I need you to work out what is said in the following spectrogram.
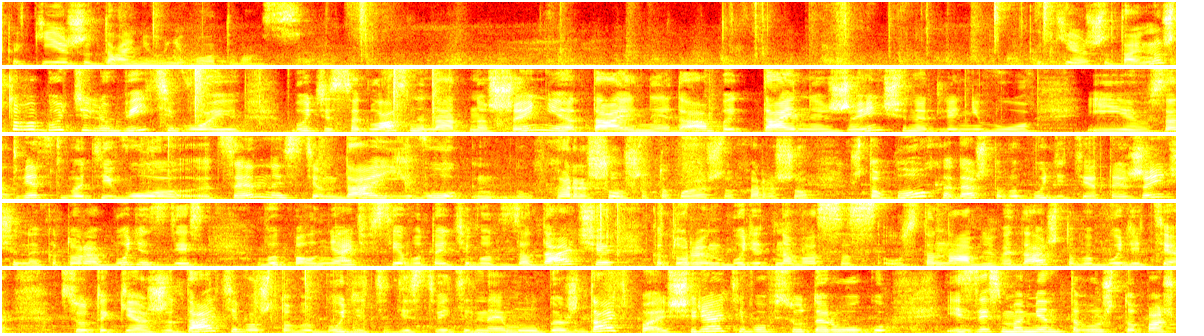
Какие ожидания у него от вас? Какие ожидания? Ну, что вы будете любить его и будете согласны на отношения тайные, да, быть тайной женщиной для него и соответствовать его ценностям, да, его ну, хорошо, что такое, что хорошо, что плохо, да, что вы будете этой женщиной, которая будет здесь выполнять все вот эти вот задачи, которые он будет на вас устанавливать, да, что вы будете все-таки ожидать его, что вы будете действительно ему угождать, поощрять его всю дорогу. И здесь момент того, что Паш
